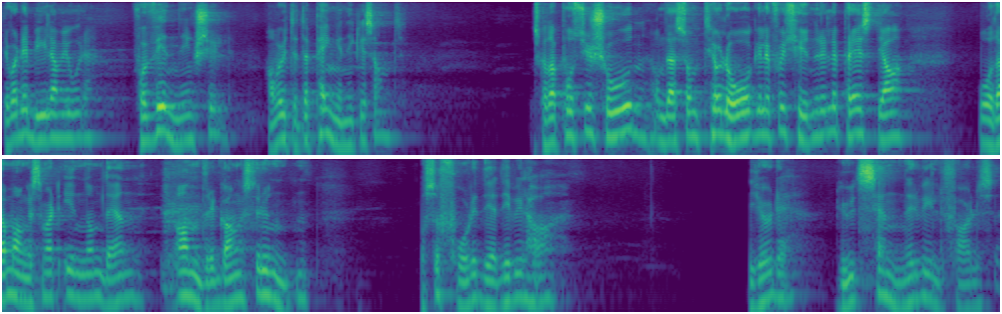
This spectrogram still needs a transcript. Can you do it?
det var det Bilam gjorde. For vinnings skyld. Han var ute etter pengene, ikke sant? Skal du ha posisjon, om det er som teolog eller forkynner eller prest, ja. Og det er mange som har vært innom den andregangsrunden. Og så får de det de vil ha. De gjør det. Gud sender villfarelse.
